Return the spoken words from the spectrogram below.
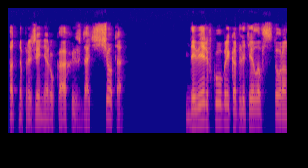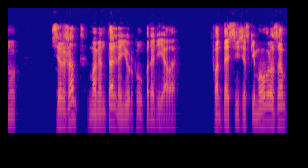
от напряжения руках и ждать счета. Дверь в кубрик отлетела в сторону. Сержант моментально юркнул под одеяло. Фантастическим образом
